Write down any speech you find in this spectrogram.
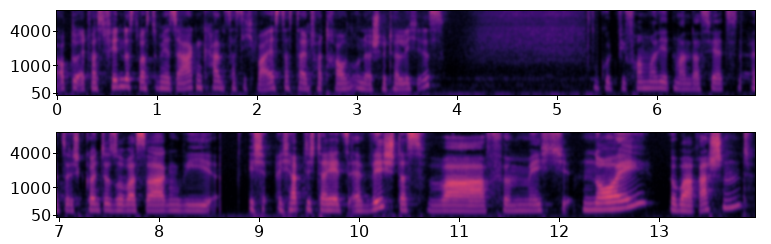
ob du etwas findest, was du mir sagen kannst, dass ich weiß, dass dein Vertrauen unerschütterlich ist? Gut, wie formuliert man das jetzt? Also ich könnte sowas sagen wie, ich, ich habe dich da jetzt erwischt, das war für mich neu, überraschend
